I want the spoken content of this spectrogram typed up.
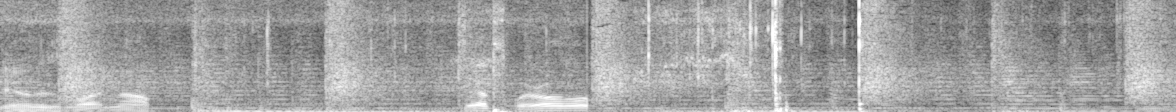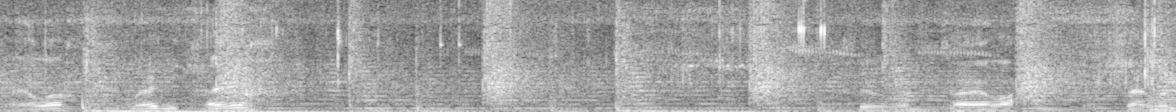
See how there's lighting up. Yep, we're on. Tailor, maybe tailor. Got tailor, salmon.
